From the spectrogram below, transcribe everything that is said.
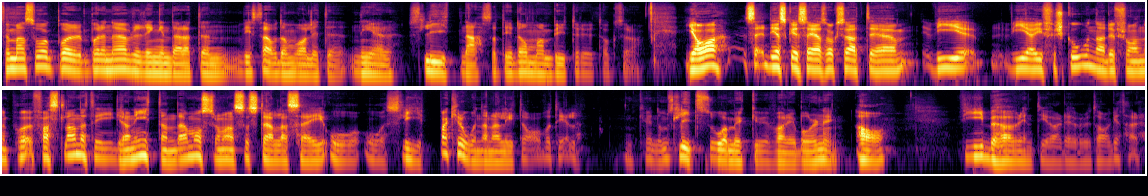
För man såg på, på den övre ringen där att den, vissa av dem var lite nerslitna. Så det är de man byter ut också. Då. Ja, det ska ju sägas också att eh, vi, vi är ju förskonade från fastlandet i graniten. Där måste de alltså ställa sig och, och slipa kronorna lite av och till. Okej, de slits så mycket vid varje borrning. Ja, vi behöver inte göra det överhuvudtaget här.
